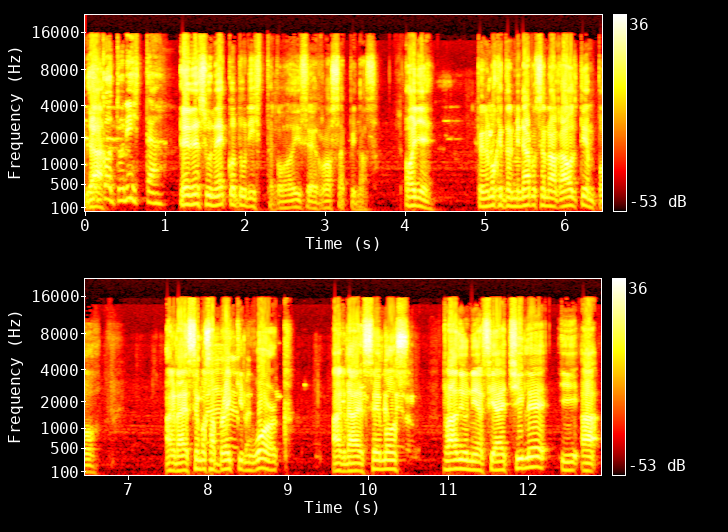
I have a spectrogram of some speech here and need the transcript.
Ecoturista. Eres un ecoturista, como dice Rosa Espinosa. Oye, tenemos que terminar porque se nos ha acabado el tiempo. Agradecemos a Breaking Work, agradecemos Radio Universidad de Chile y a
